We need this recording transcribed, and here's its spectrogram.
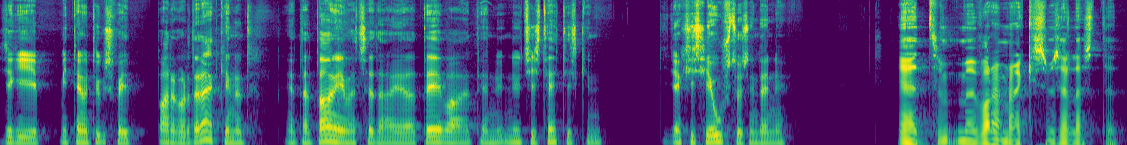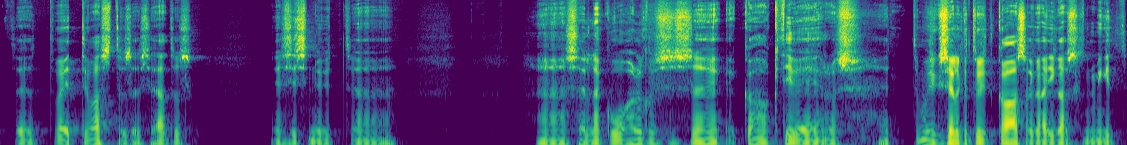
isegi mitte ainult üks, vaid paar korda rääkinud, et nad plaanivad seda ja teevad ja nüüd, nüüd siis tehtiski. Ehk siis jõustus nüüd on ju. jah, et me varem rääkisime sellest, et, et võeti vastu see seadus ja siis nüüd äh, äh, selle kuu alguses see ka aktiveerus, et muidugi sellega tulid kaasa ka igasugused mingid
